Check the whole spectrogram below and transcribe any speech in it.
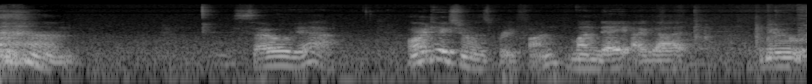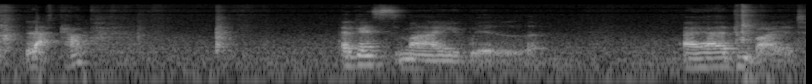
so yeah, orientation was pretty fun. Monday I got new laptop against my will. I had to buy it.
